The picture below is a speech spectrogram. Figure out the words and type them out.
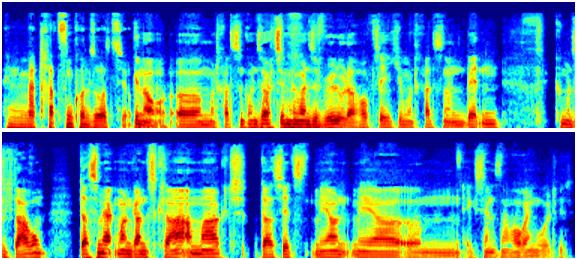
Ein Matratzenkonsortium. Genau, äh, Matratzenkonsortium, wenn man so will, oder hauptsächlich Matratzen und Betten kümmern sich darum. Das merkt man ganz klar am Markt, dass jetzt mehr und mehr ähm, externes Know-how reingeholt wird.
